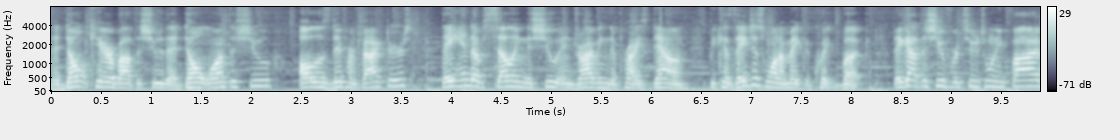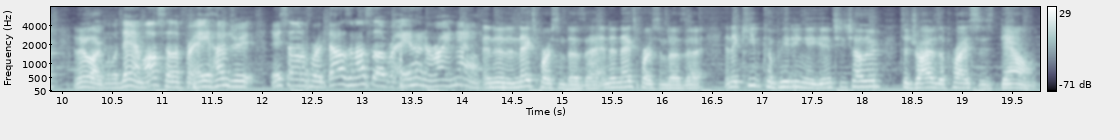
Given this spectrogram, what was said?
that don't care about the shoe, that don't want the shoe, all those different factors, they end up selling the shoe and driving the price down because they just want to make a quick buck. They got the shoe for 225 and they're like, well, damn, I'll sell it for 800. They selling it for a thousand. I'll sell it for 800 right now. And then the next person does that, and the next person does that, and they keep competing against each other to drive the prices down,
